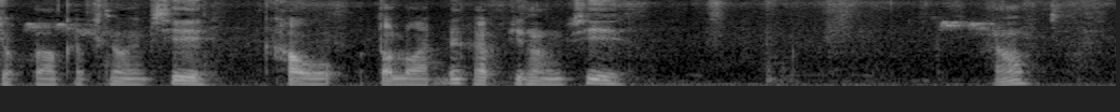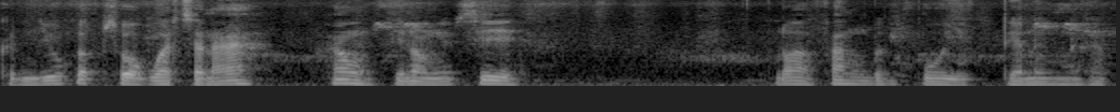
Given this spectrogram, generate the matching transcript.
จบรอกับพี่น้องสิเข้าตลอดเด้อครับพี่น้องสิเอาขึ้นอยู่กับโศกวัสนาเฮ้าพี่น้องสิรอฟังเบิ่งปูอีกเดือนหนึ่งนะครับ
